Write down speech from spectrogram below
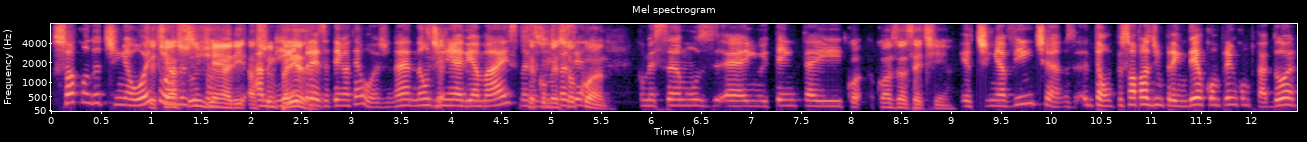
Só quando eu tinha oito anos. Você tinha a sua engenharia, a, a sua minha empresa? empresa, tenho até hoje, né? Não de engenharia mais, mas Você começou fazia... quando? Começamos é, em 80 e... Quantos anos você tinha? Eu tinha 20 anos. Então, o pessoal fala de empreender, eu comprei um computador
